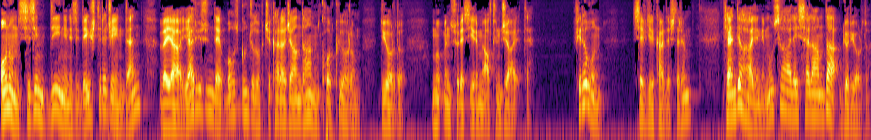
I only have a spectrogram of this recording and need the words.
Onun sizin dininizi değiştireceğinden veya yeryüzünde bozgunculuk çıkaracağından korkuyorum diyordu Mü'min suresi 26. ayette. Firavun sevgili kardeşlerim kendi halini Musa aleyhisselamda görüyordu.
